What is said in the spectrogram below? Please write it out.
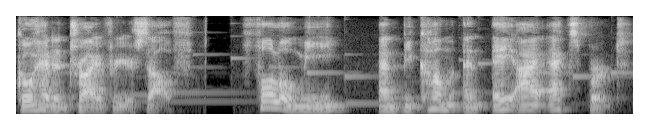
Go ahead and try it for yourself. Follow me and become an AI expert.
